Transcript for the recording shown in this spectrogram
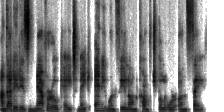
and that it is never okay to make anyone feel uncomfortable or unsafe.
